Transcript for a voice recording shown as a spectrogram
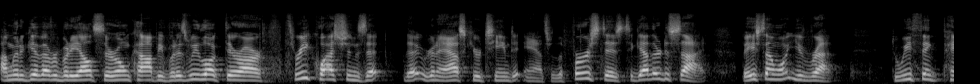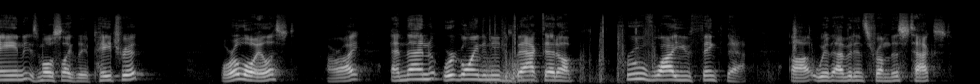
I'm going to give everybody else their own copy, but as we look, there are three questions that, that we're going to ask your team to answer. The first is, together decide, based on what you've read, do we think Paine is most likely a patriot or a loyalist? All right? And then we're going to need to back that up, prove why you think that uh, with evidence from this text.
